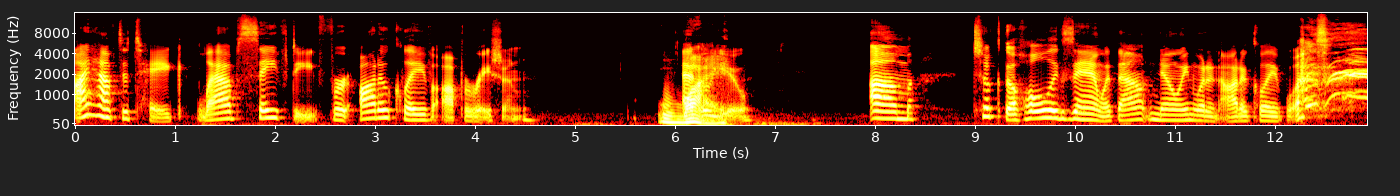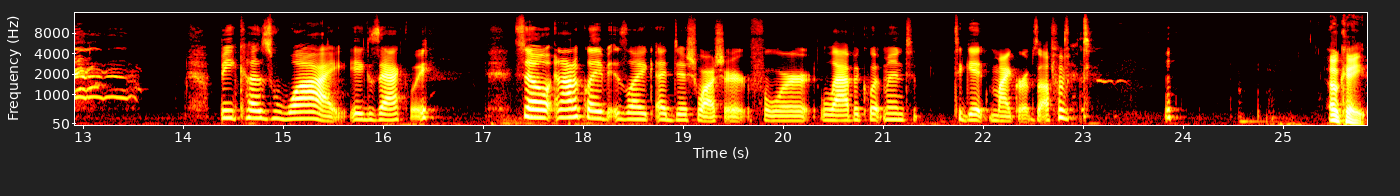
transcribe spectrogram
I have to take lab safety for autoclave operation at Why? OU. Um, took the whole exam without knowing what an autoclave was. Because why exactly? So an autoclave is like a dishwasher for lab equipment to get microbes off of it. Okay,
